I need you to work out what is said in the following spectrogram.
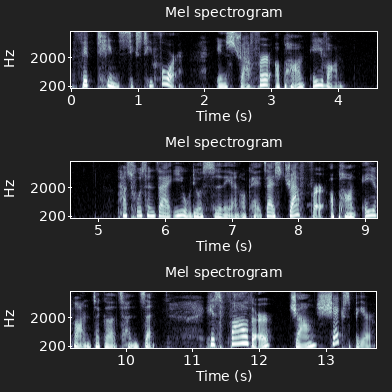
1564 in Stratford upon Avon. 他出生在一五六四年，OK，在 Stratford upon Avon 这个城镇。His father John Shakespeare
